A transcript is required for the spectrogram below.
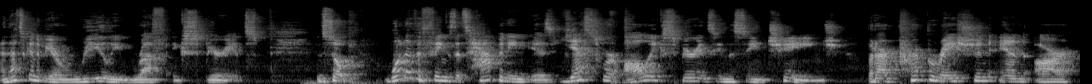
And that's going to be a really rough experience. And so, one of the things that's happening is yes, we're all experiencing the same change, but our preparation and our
